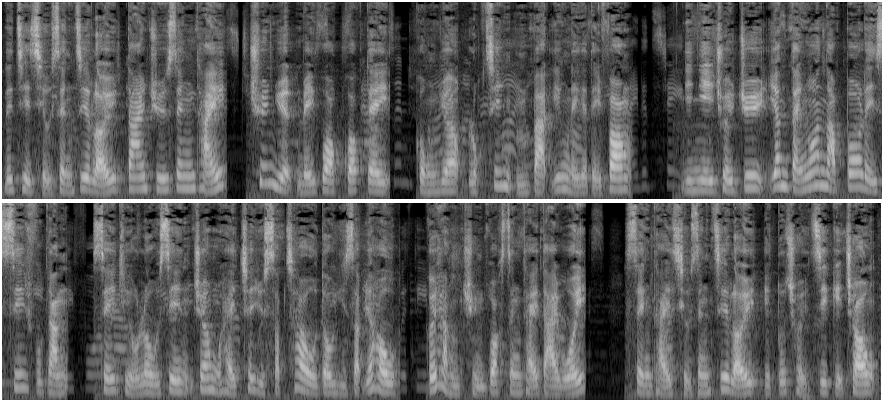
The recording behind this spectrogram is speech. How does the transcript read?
呢次朝聖之旅帶住聖體穿越美國各地，共約六千五百英里嘅地方。然而，隨住印第安納波利斯附近四條路線將會喺七月十七號到二十一號举行全国圣体大会，圣体朝圣之旅亦都随之结束。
